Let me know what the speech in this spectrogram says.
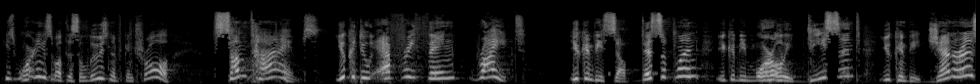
he's warning us about this illusion of control sometimes you can do everything right. You can be self disciplined, you can be morally decent, you can be generous,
